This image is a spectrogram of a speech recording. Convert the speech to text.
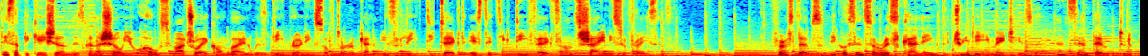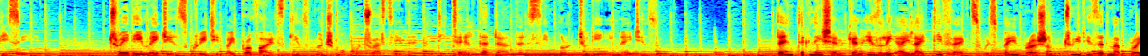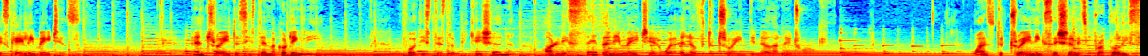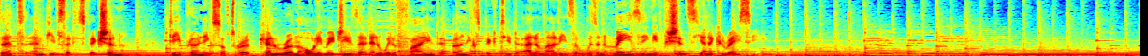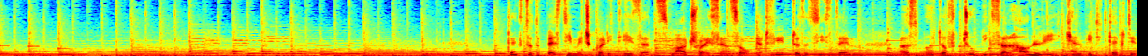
This application is gonna show you how SmartRay combined with deep learning software can easily detect aesthetic defects on shiny surfaces. First steps, ECCO sensor is scanning the 3D images and send them to the PC. 3D images created by profiles gives much more contrasted and detailed data than simple 2D images. Then technician can easily highlight defects with paintbrush on 3D ZMAP grayscale images and train the system accordingly. For this test application, only 7 images were enough to train the neural network. Once the training session is properly set and gives satisfaction, deep learning software can run whole images and will find unexpected anomalies with an amazing efficiency and accuracy. Thanks to the best image quality that SmartRay sensor can feed to the system, a spot of 2 pixels only can be detected.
